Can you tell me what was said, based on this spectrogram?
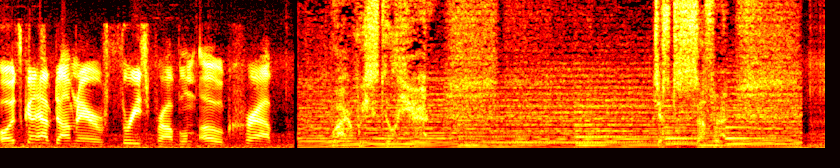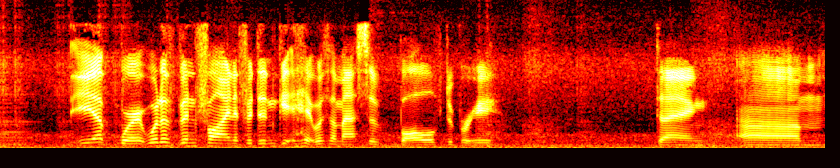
Oh, it's gonna have Dominator 3's problem. Oh, crap. Why are we still here? Just to suffer? Yep, where it would have been fine if it didn't get hit with a massive ball of debris. Dang. Um.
